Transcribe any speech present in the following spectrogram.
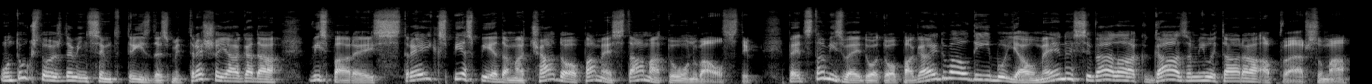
un 1933. gadā vispārējais streiks piespieda Mačado pamest amatu un valsti. Pēc tam izveidoto pagaidu valdību jau mēnesi vēlāk gāza militārā apvērsumā,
